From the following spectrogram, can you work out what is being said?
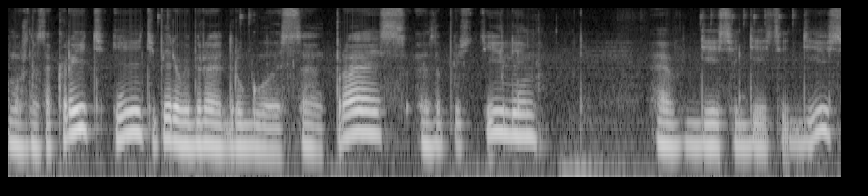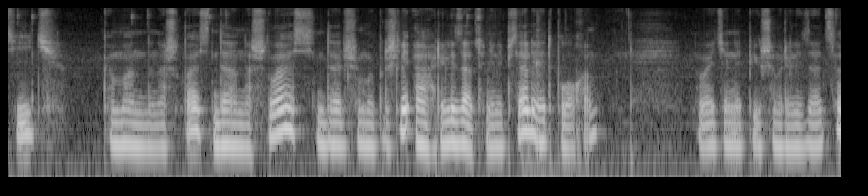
Это можно закрыть. И теперь выбираю другое. Send price. Запустили. F10, 10, 10. Команда нашлась. Да, нашлась. Дальше мы пришли. А, реализацию не написали. Это плохо. Давайте напишем реализацию.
